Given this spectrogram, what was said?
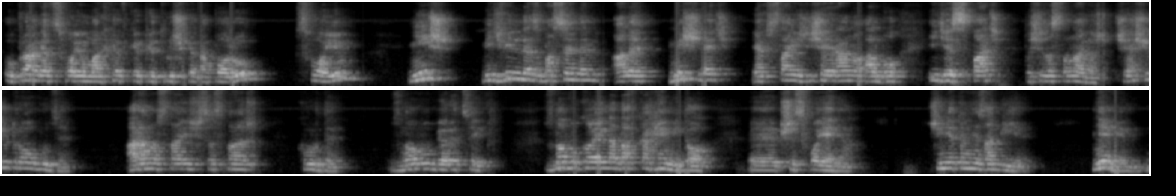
uprawiać swoją marchewkę, pietruszkę na polu swoim, niż mieć willę z basenem, ale myśleć, jak wstajesz dzisiaj rano albo idziesz spać, to się zastanawiasz, czy ja się jutro obudzę. A rano wstajesz i zastanawiasz, kurde, znowu biorę cykl. Znowu kolejna dawka chemii do y, przyswojenia. Czy mnie to nie zabije? Nie wiem,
